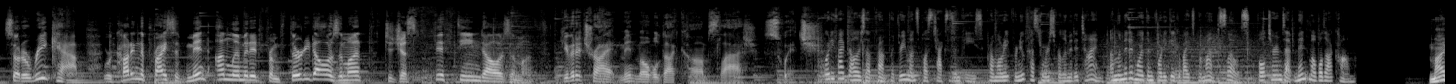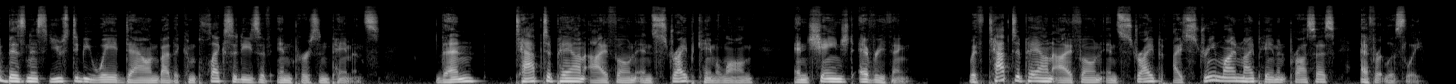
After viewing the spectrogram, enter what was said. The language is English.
F- So to recap, we're cutting the price of Mint Unlimited from $30 a month to just $15 a month. Give it a try at mintmobile.com slash switch. $45 upfront for three months plus taxes and fees. Promo rate for new customers for limited time. Unlimited more than 40 gigabytes per month. Slows. Full terms at mintmobile.com. My business used to be weighed down by the complexities of in person payments. Then, Tap to Pay on iPhone and Stripe came along and changed everything. With Tap to Pay on iPhone and Stripe, I streamlined my payment process effortlessly.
